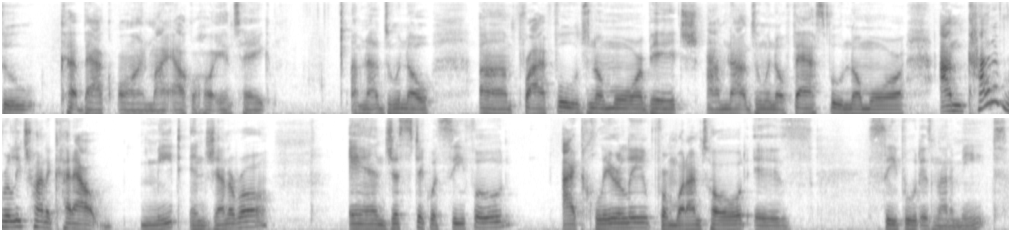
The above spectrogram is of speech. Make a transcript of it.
to cut back on my alcohol intake. I'm not doing no um, fried foods no more, bitch. I'm not doing no fast food no more. I'm kind of really trying to cut out meat in general and just stick with seafood. I clearly, from what I'm told, is seafood is not a meat.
